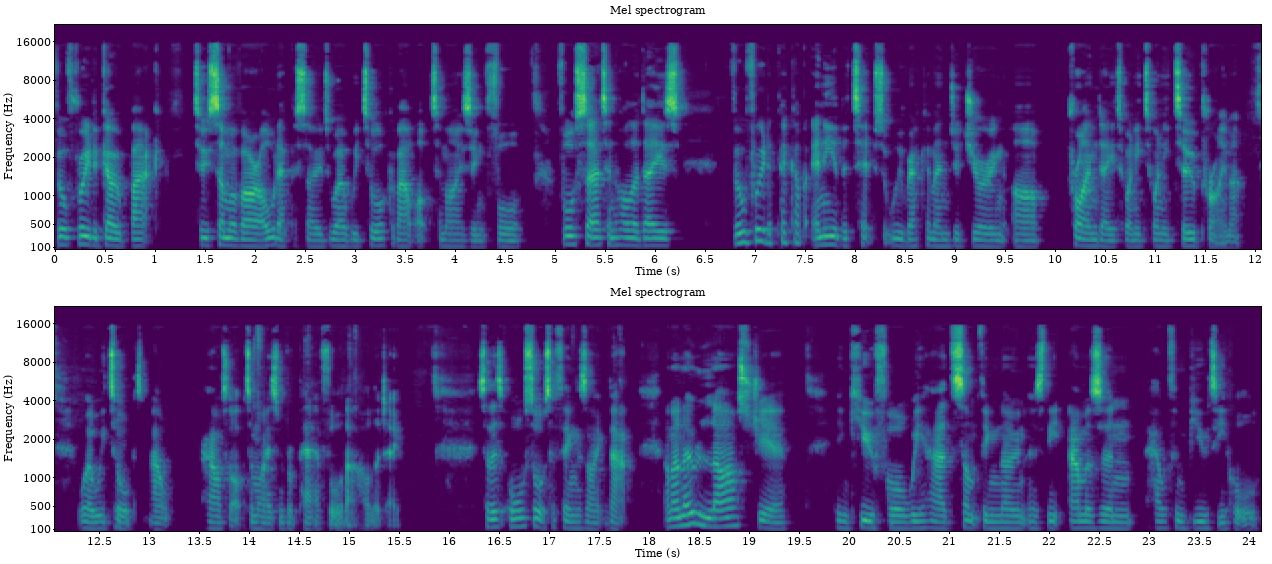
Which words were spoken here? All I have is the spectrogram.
Feel free to go back to some of our old episodes where we talk about optimizing for for certain holidays. Feel free to pick up any of the tips that we recommended during our Prime Day 2022 primer, where we talked about how to optimize and prepare for that holiday. So there's all sorts of things like that. And I know last year in Q4 we had something known as the Amazon Health and Beauty Haul,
